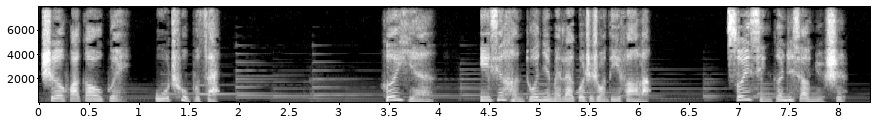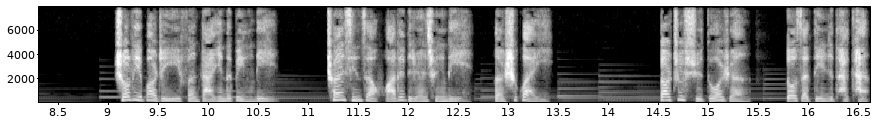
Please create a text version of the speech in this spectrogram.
奢华高贵无处不在。何衍已经很多年没来过这种地方了，所以紧跟着肖女士，手里抱着一份打印的病历，穿行在华丽的人群里，很是怪异，导致许多人都在盯着他看，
